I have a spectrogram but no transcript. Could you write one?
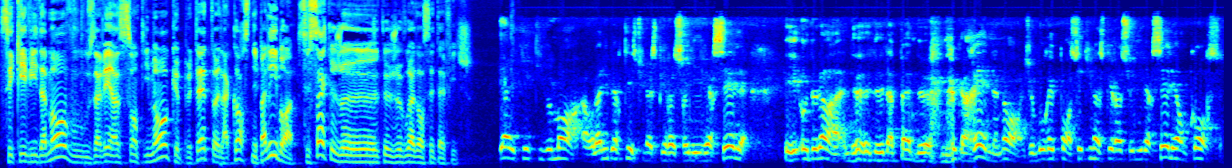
c'est qu'évidemment, vous avez un sentiment que peut-être la Corse n'est pas libre. C'est ça que je, que je vois dans cette affiche. Il y a effectivement, alors la liberté, c'est une aspiration universelle, et au-delà de, la peine de, de Garenne, non, je vous réponds, c'est une aspiration universelle, et en Corse,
